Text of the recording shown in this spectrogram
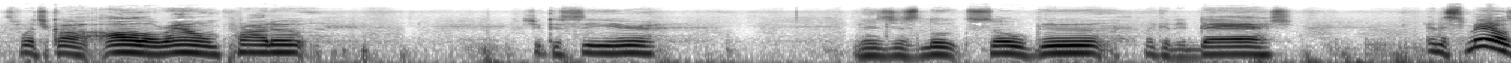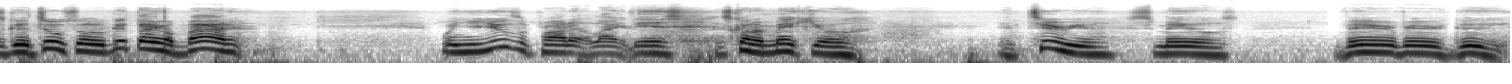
it's what you call all around product. As you can see here, and it just looks so good. Look at the dash, and it smells good too. So the good thing about it, when you use a product like this, it's gonna make your interior smells very, very good.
